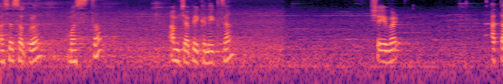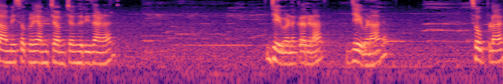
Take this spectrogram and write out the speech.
असं सगळं मस्त आमच्या पिकनिकचा शेवट. आता आम्ही सगळे आमच्या आमच्या घरी जाणार. जेवण करणार जेवणार झोपणार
